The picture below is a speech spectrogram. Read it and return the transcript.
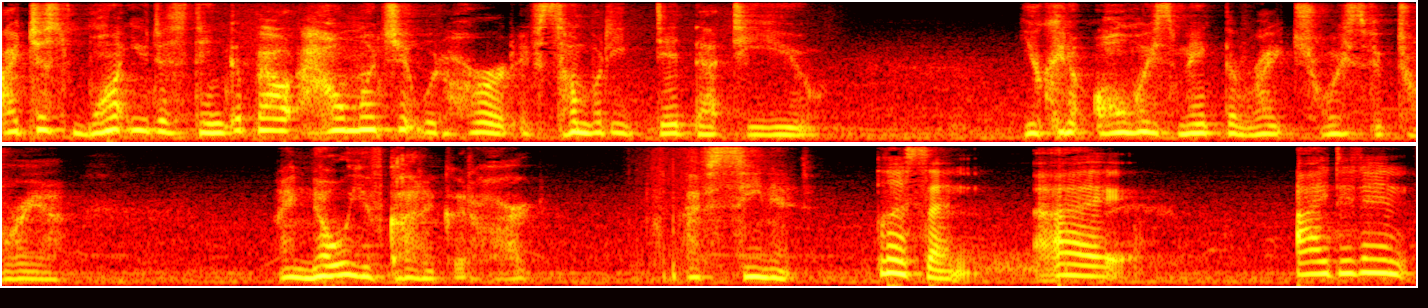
I just want you to think about how much it would hurt if somebody did that to you. You can always make the right choice, Victoria. I know you've got a good heart. I've seen it. Listen, I. I didn't.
